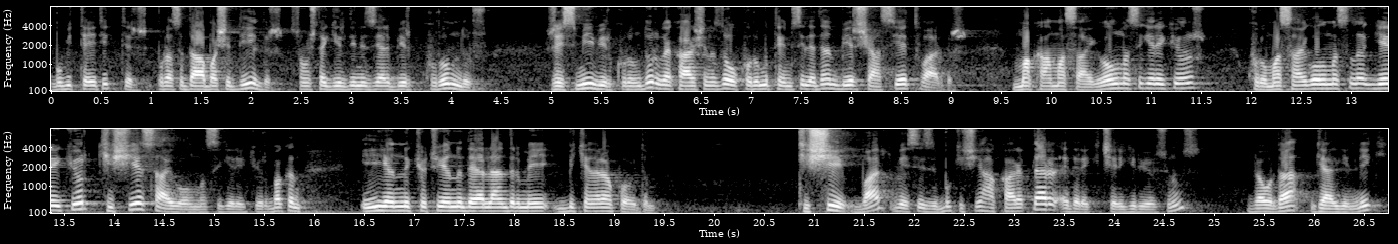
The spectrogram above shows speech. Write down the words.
Bu bir tehdittir. Burası dağ başı değildir. Sonuçta girdiğiniz yer bir kurumdur. Resmi bir kurumdur ve karşınızda o kurumu temsil eden bir şahsiyet vardır. Makama saygı olması gerekiyor kuruma saygı olması gerekiyor, kişiye saygı olması gerekiyor. Bakın iyi yanını, kötü yanını değerlendirmeyi bir kenara koydum. Kişi var ve siz bu kişiye hakaretler ederek içeri giriyorsunuz ve orada gerginlik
